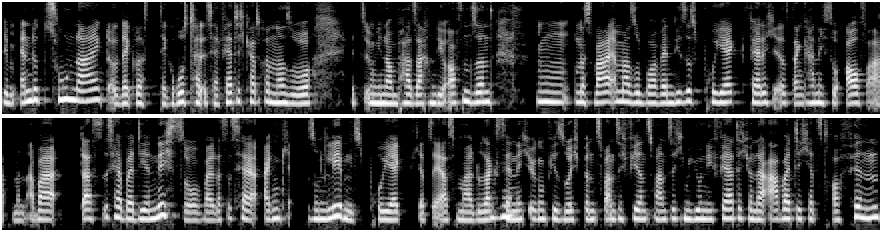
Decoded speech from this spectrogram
dem Ende zuneigt. Also der, der Großteil ist ja fertig, Katrin, ne? so jetzt irgendwie noch ein paar Sachen, die offen sind. Mm, und es war immer so, boah, wenn dieses Projekt fertig ist, dann kann ich so aufatmen. Aber das ist ja bei dir nicht so, weil das ist ja eigentlich so ein Lebensprojekt jetzt erstmal. Du sagst mhm. ja nicht irgendwie so, ich bin 2024 im Juni fertig und da arbeite ich jetzt drauf hin.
